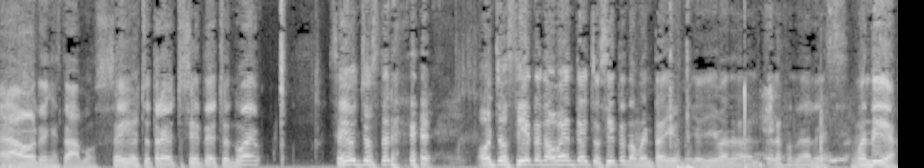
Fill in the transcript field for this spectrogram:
a orden estamos. 683-8789. 683-8790-8791. Ya iba a dar el teléfono de Alex. Buen día.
